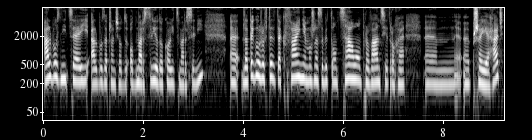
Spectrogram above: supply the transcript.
albo z Nicei, albo zacząć od, od Marsylii, od okolic Marsylii, e, dlatego że wtedy tak fajnie można sobie tą całą Prowancję trochę przejechać.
